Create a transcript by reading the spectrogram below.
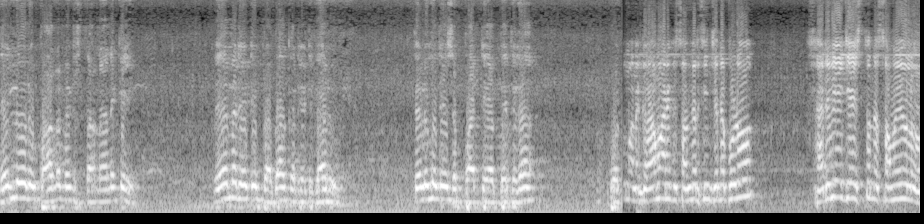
నెల్లూరు పార్లమెంటు స్థానానికి వేమిరెడ్డి ప్రభాకర్ రెడ్డి గారు తెలుగుదేశం పార్టీ అభ్యర్థిగా మన గ్రామానికి సందర్శించినప్పుడు సర్వే చేస్తున్న సమయంలో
